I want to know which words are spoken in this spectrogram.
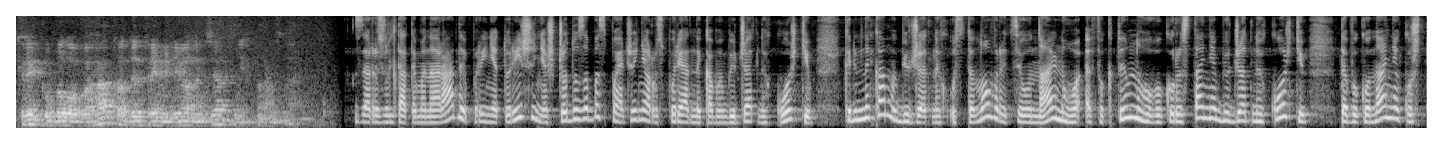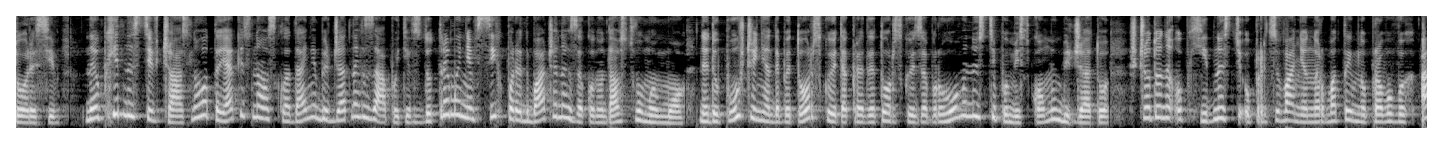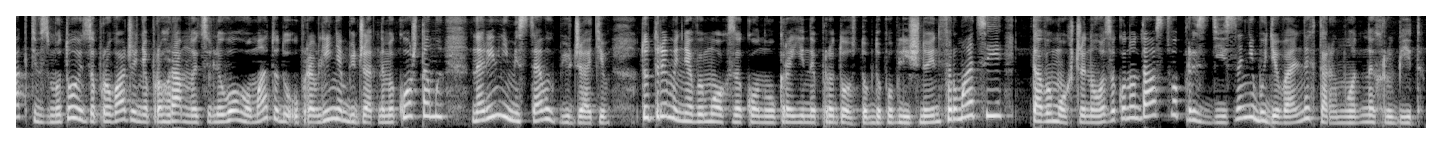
Крику було багато, а де 3 мільйони взяти, ніхто не знає. За результатами наради прийнято рішення щодо забезпечення розпорядниками бюджетних коштів, керівниками бюджетних установ раціонального ефективного використання бюджетних коштів та виконання кошторисів, необхідності вчасного та якісного складання бюджетних запитів з дотриманням всіх передбачених законодавством вимог, недопущення дебіторської та кредиторської заборгованості по міському бюджету. Щодо необхідності опрацювання нормативно-правових актів з метою запровадження програмно-цільового методу управління бюджетними коштами на рівні місцевих бюджетів, дотримання вимог закону України про доступ до публічної інформації та вимог чинного законодавства при здійсненні будівельних та ремонтних робіт.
